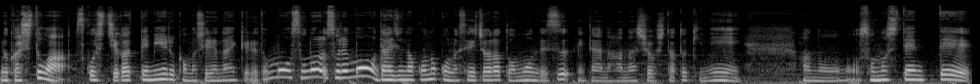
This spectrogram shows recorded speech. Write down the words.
昔とは少し違って見えるかもしれないけれどもそのそれも大事なこの子の成長だと思うんですみたいな話をした時にあのその視点ってやっ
